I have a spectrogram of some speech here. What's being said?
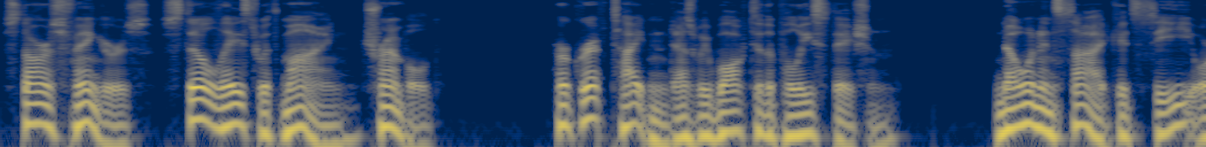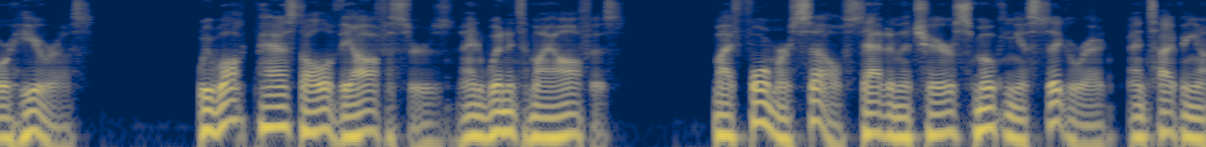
Star's fingers, still laced with mine, trembled. Her grip tightened as we walked to the police station. No one inside could see or hear us. We walked past all of the officers and went into my office. My former self sat in the chair smoking a cigarette and typing a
